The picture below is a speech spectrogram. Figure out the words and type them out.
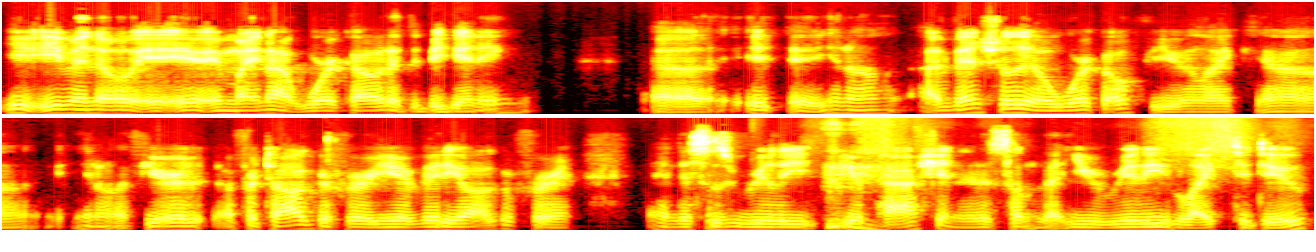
even though it, it might not work out at the beginning, uh, it, it you know eventually it'll work out for you. Like, uh, you know, if you're a photographer, you're a videographer, and this is really your passion and it's something that you really like to do,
